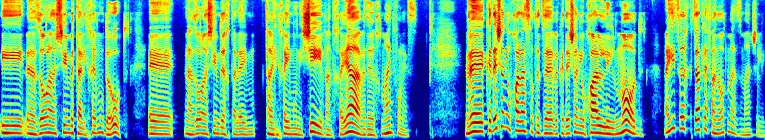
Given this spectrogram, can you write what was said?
היא לעזור לאנשים בתהליכי מודעות. אה, לעזור לאנשים דרך תהליכי אימון אישי והנחיה ודרך מיינדפולנס. וכדי שאני אוכל לעשות את זה וכדי שאני אוכל ללמוד, הייתי צריך קצת לפנות מהזמן שלי.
